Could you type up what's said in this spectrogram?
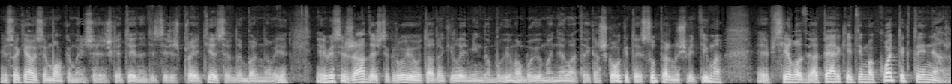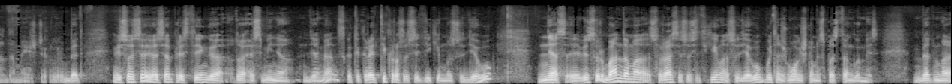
visokiausi mokymai čia, reiškia, ateinantis ir iš praeities, ir dabar nauji. Ir visi žada iš tikrųjų tą tokį laimingą buvimą, buvimą ne va, tai kažkokį tai super nušvitimą, e, sielo perkeitimą, ko tik tai nežadama iš tikrųjų. Bet visose juose pristinga to esminio demens, kad tikrai tikro susitikimo su Dievu, nes visur bandoma surasti susitikimą su Dievu būtent žmogiškomis pastangomis. Bet ma,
